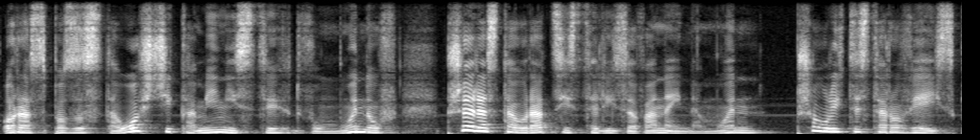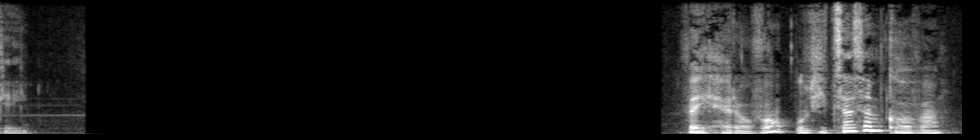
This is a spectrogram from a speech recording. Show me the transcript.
oraz pozostałości kamieni z tych dwóch młynów przy restauracji stylizowanej na młyn przy ulicy Starowiejskiej. Wejherowo, ulica Zamkowa.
